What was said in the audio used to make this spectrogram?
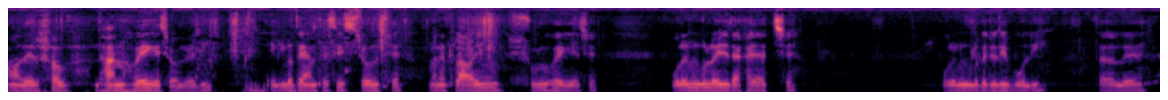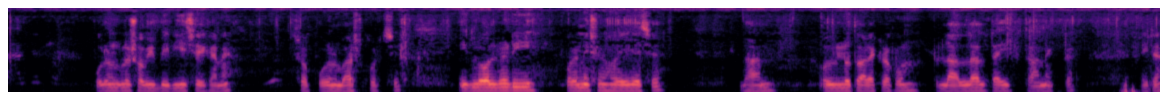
আমাদের সব ধান হয়ে গেছে অলরেডি এগুলোতে অ্যান্থেসিস চলছে মানে ফ্লাওয়ারিং শুরু হয়ে গেছে। পোলেনগুলো এই যে দেখা যাচ্ছে। পোলেনগুলোকে যদি বলি, তাহলে পোলেনগুলো সবই বেরিয়েছে এখানে। সব পোলেন বাস করছে। এগুলো অলরেডি পলিনেশন হয়ে গেছে। ধান, ওইগুলো তো আরেক রকম, লাল লাল টাইপ ধান একটা, এটা।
